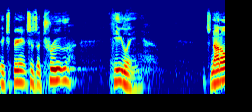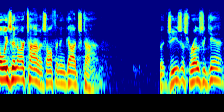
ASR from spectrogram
experiences a true healing. It's not always in our time, it's often in God's time. But Jesus rose again,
